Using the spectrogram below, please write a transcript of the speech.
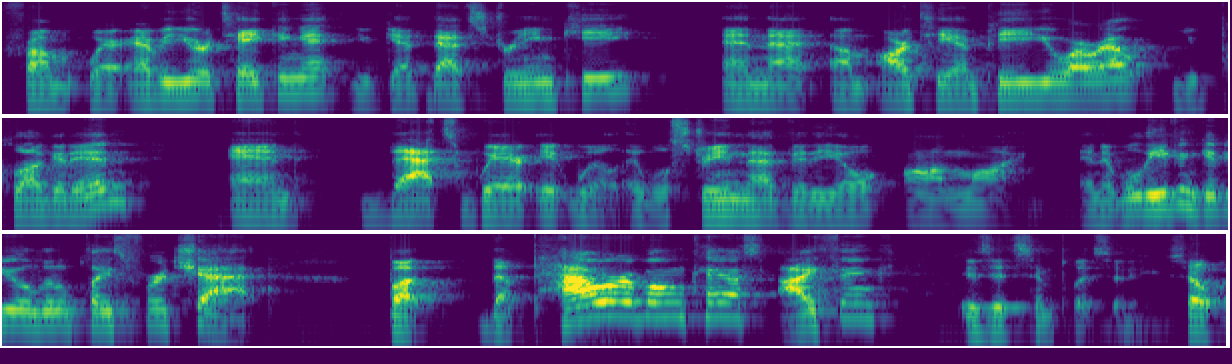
from wherever you're taking it. You get that stream key and that um, RTMP URL, you plug it in, and that's where it will. It will stream that video online. And it will even give you a little place for a chat. But the power of Owncast, I think, is its simplicity. So,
